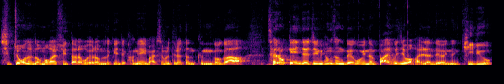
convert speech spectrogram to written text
10조 원을 넘어갈 수 있다라고 여러분들께 이제 강력히 말씀을 드렸던 근거가 새롭게 이제 지금 형성되고 있는 5G와 관련되어 있는 기류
